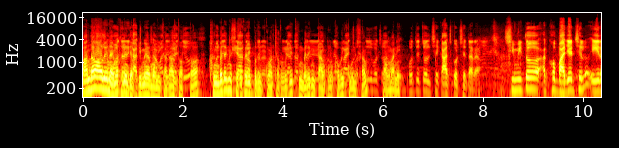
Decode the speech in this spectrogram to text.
পান্দাও আউলি নাইমাথানি ডেপুটি মেয়র মনিকা দাস দত্ত থুংবেদেকনি সেক্রেটারি প্রদীপ কুমার চক্রবর্তী থুংবেদেকনি টাংফানো খবই টংমানি হতে চলছে কাজ করছে তারা। সীমিত খুব বাজেট ছিল। এর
